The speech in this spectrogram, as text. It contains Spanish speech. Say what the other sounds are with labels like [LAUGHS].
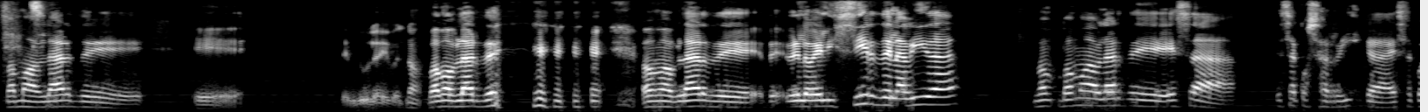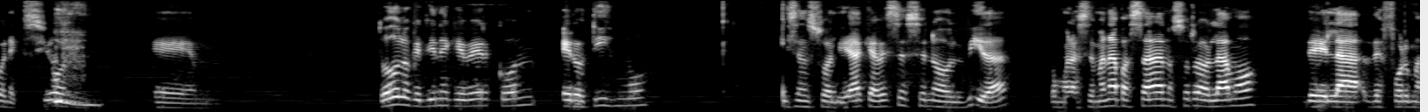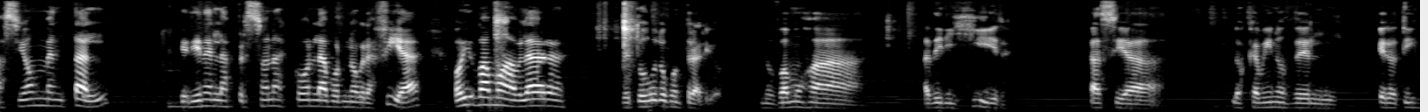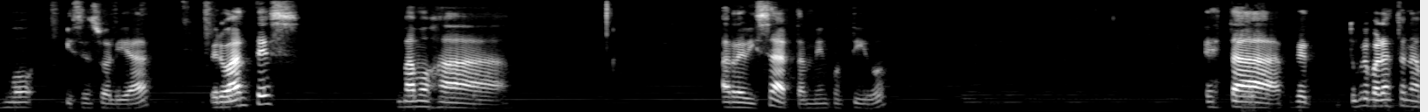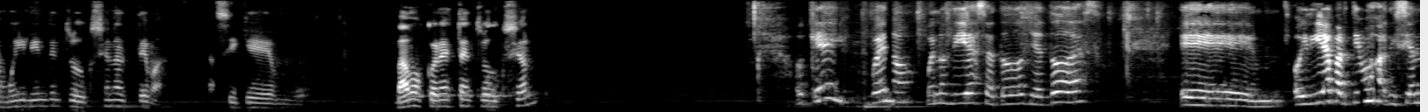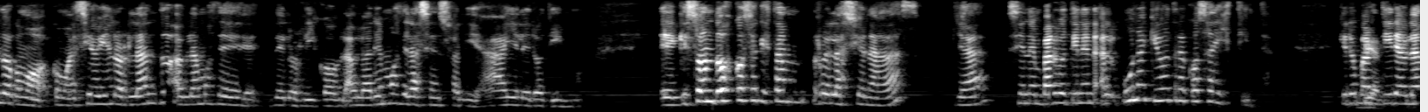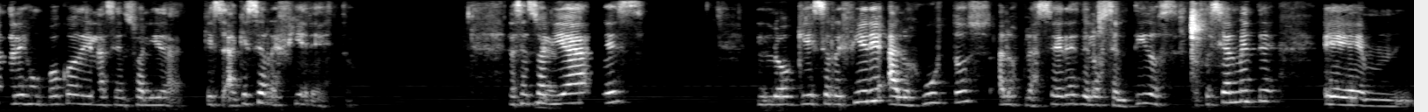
Vamos a hablar de, eh, de Blue Label, no, vamos a hablar de, [LAUGHS] vamos a hablar de, de, lo elixir de la vida, vamos a hablar de esa, esa cosa rica, esa conexión, [CLEARS THROAT] em, todo lo que tiene que ver con erotismo y sensualidad que a veces se nos olvida como la semana pasada nosotros hablamos de la deformación mental que tienen las personas con la pornografía, hoy vamos a hablar de todo lo contrario. Nos vamos a, dirigir hacia los caminos del erotismo y sensualidad. Pero antes vamos a, revisar también contigo esta, porque tú preparaste una muy linda introducción al tema, así que mm, vamos con esta introducción. Ok, bueno, buenos días a todos y a todas. Eh, hoy día partimos diciendo, como, como decía bien Orlando, hablamos de, lo rico, hablaremos de la sensualidad y el erotismo, eh, que son dos cosas que están relacionadas, ¿ya? Sin embargo, tienen alguna que otra cosa distinta. Quiero partir hablándoles un poco de la sensualidad. ¿A qué se refiere esto? La sensualidad es lo que se refiere a los gustos, a los placeres de los sentidos, especialmente em,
